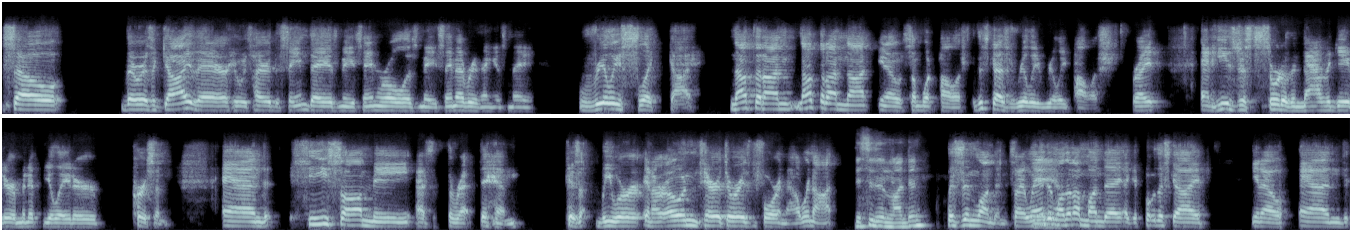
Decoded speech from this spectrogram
so there was a guy there who was hired the same day as me, same role as me, same everything as me. Really slick guy. Not that I'm not that I'm not, you know, somewhat polished, but this guy's really, really polished, right? And he's just sort of the navigator, manipulator person. And he saw me as a threat to him because we were in our own territories before and now we're not. This is in London? This is in London. So I land yeah, yeah. in London on Monday. I get put with this guy you know, and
